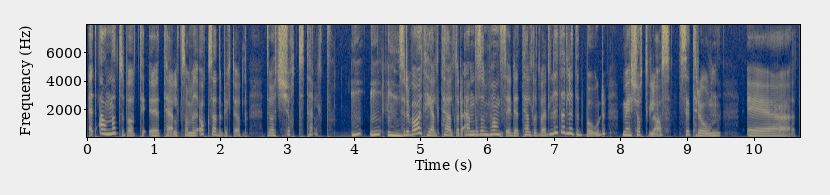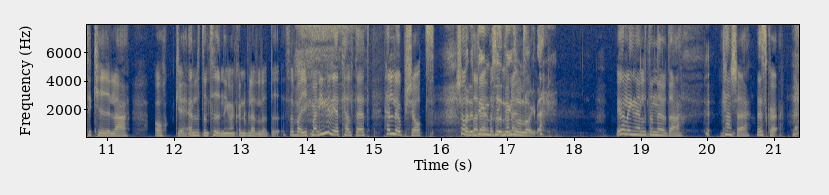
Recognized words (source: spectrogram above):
Ett annat typ av eh, tält som vi också hade byggt upp, det var ett shot-tält. Mm, mm, mm. Så det var ett helt tält och det enda som fanns i det tältet var ett litet litet bord med shotglas, citron, eh, tequila och en liten tidning man kunde bläddra lite i. Så bara gick man in i det tältet, hällde upp shots, Var det shottade din och så gick man tidning som ut. låg där? Jag la in en liten nuda, kanske, det ska jag. Nej.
